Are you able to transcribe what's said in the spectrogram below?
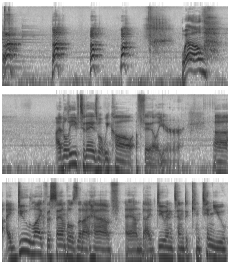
Ah, ah, ah, ah. Well, I believe today is what we call a failure. Uh, I do like the samples that I have, and I do intend to continue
